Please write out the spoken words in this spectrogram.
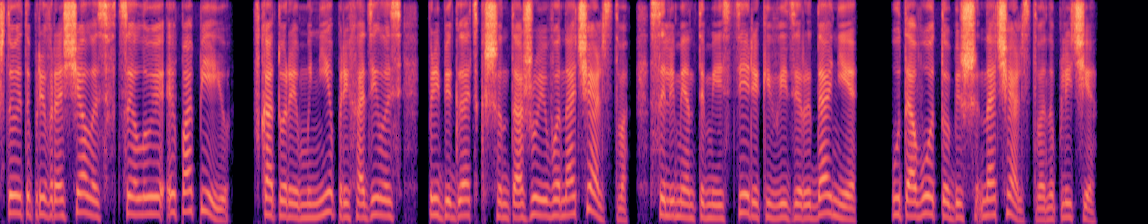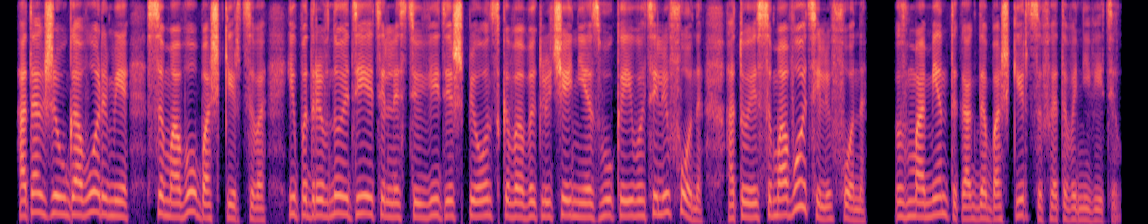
что это превращалось в целую эпопею, в которой мне приходилось прибегать к шантажу его начальства с элементами истерики в виде рыдания у того, то бишь начальства на плече, а также уговорами самого Башкирцева и подрывной деятельностью в виде шпионского выключения звука его телефона, а то и самого телефона, в моменты, когда Башкирцев этого не видел.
